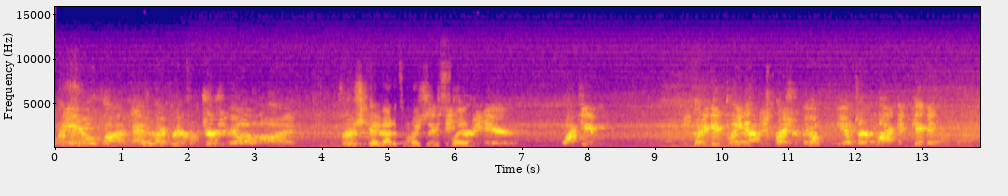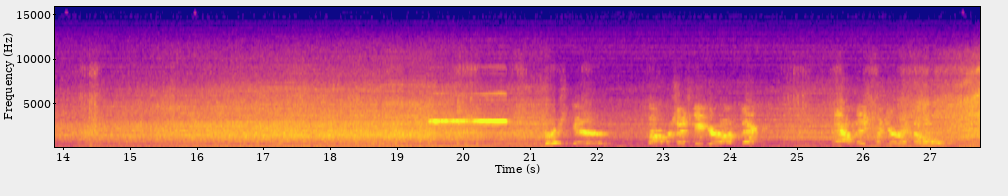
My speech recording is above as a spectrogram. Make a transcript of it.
Oh They've added some weight to this sled. Watch him. He's going to get clean down his pressure belt. He'll turn black and kick it. Bruce Skinner. Carl Brzezinski, you're on deck. Al Nishman, you're in the hole.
